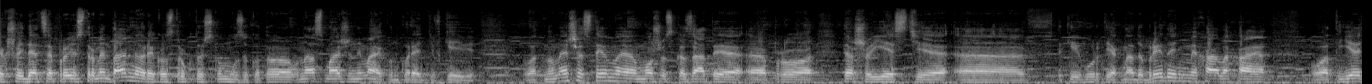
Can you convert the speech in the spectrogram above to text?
Якщо йдеться про інструментальну реконструкторську музику, то у нас майже немає конкурентів в Києві. От, ну, менше з тим е, можу сказати е, про те, що є е, такий гурт, як на добрий день Михайла Хая. От є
